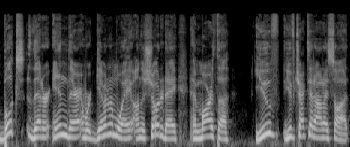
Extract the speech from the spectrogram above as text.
books that are in there, and we're giving them away on the show today. And Martha, You've you've checked it out. I saw it.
